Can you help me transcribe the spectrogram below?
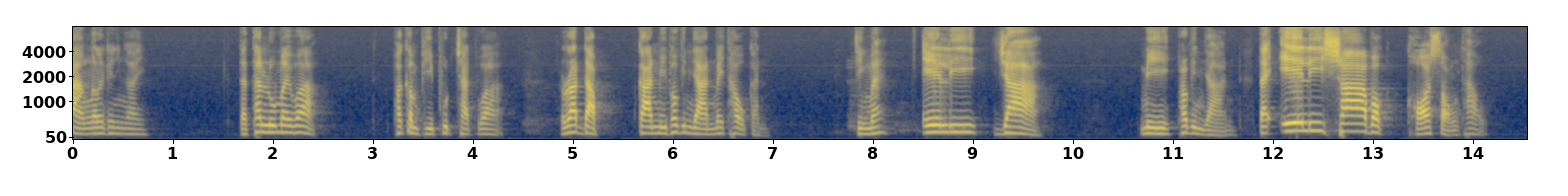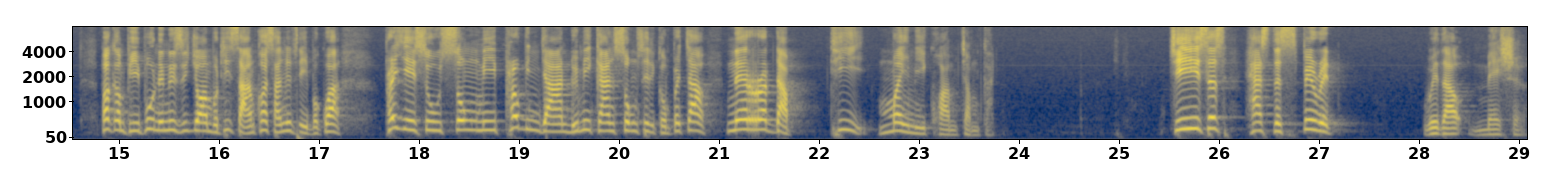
ต่างอะไรกันยังไง แต่ท่านรู้ไหมว่า พระคัมภีร์พูดชัดว่า ระดับการมีพระวิญญาณไม่เท่ากัน จริงไหมเอลียา มีพระวิญญาณ แต่เอลีชาบอกขอสองเท่า พระคัมภีร์พูดในหนังสือยอห์นบทที่3ข้อ34บอกว่า พระเยซูทรงมีพระวิญญาณ หรือมีการทรงสถิตของพระเจ้าในระดับที่ไม่มีความจำกัด Jesus has the spirit without measure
